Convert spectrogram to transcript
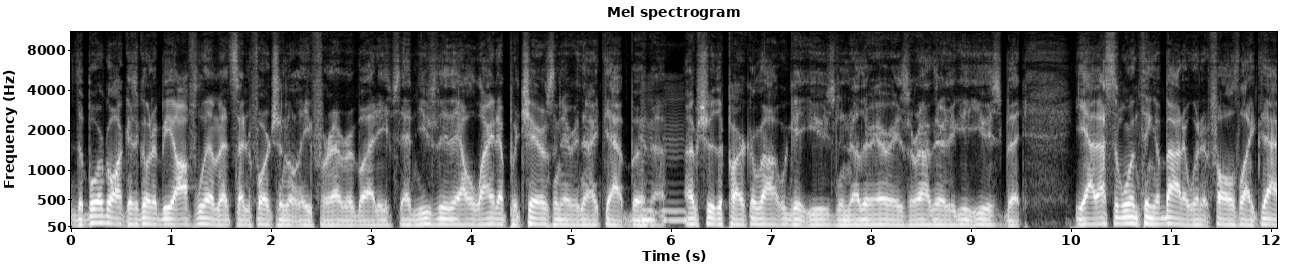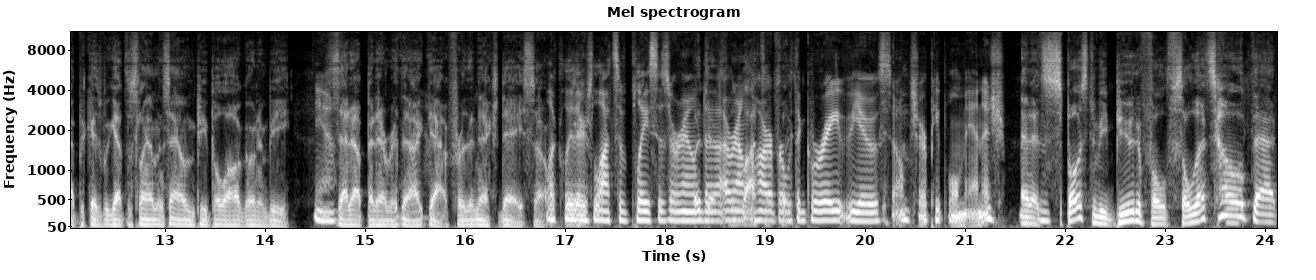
the boardwalk is going to be off limits, unfortunately, for everybody. And usually they all line up with chairs and everything like that. But Mm-hmm. uh, I'm sure the parking lot will get used and other areas around there to get used. But yeah, that's the one thing about it when it falls like that because we got the Slam and Salmon people all going to be Yeah. set up and everything like that for the next day. So Luckily, there's lots of places around uh, around the harbor with a great view, so I'm sure people will manage. and it's supposed to be beautiful. So let's hope that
